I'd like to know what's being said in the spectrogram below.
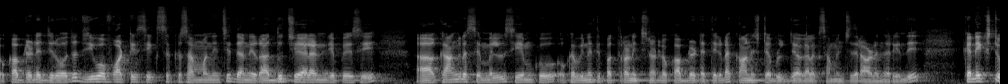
ఒక అప్డేట్ జరగవచ్చు. జీవో ఫార్టీ సిక్స్కి సంబంధించి దాన్ని రద్దు చేయాలని చెప్పేసి కాంగ్రెస్ ఎమ్మెల్యేలు సీఎంకు ఒక వినతి పత్రాన్ని ఇచ్చినట్లు ఒక అప్డేట్ అయితే ఇక్కడ కానిస్టేబుల్ ఉద్యోగాలకు సంబంధించి రావడం జరిగింది. ఇక నెక్స్ట్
